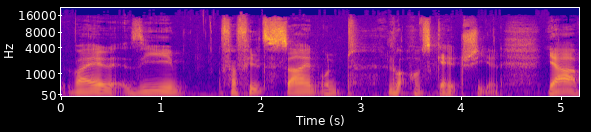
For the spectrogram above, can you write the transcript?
weil sie verfilzt sein und nur aufs Geld schielen. Ja,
